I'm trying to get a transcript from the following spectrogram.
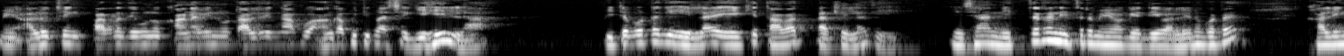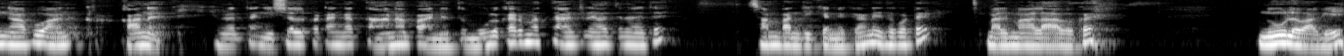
මේ අලුතෙන් පරණ දෙවුණු කන විනුට අලුතෙන් ආපු අඟ පිටිපස්සේ ගිහිල්ලා පිටපොට ගිහිල්ලා ඒකේ තවත් පැටලිලා තියෙනවා. ඒ නිසා නිතර නිතර මේ වගේ දේවල් වෙනකොට කලින් ආපු කන එහෙම නැත්නම් ඉස්සල් පටන් ගත්ත ආනාපාන නැත්නම් මූල කර්මස්ථානට නැවත නැවත සම්බන්ධීකරණය කරන්න. එතකොට මල් මාලාවක නූල වගේ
